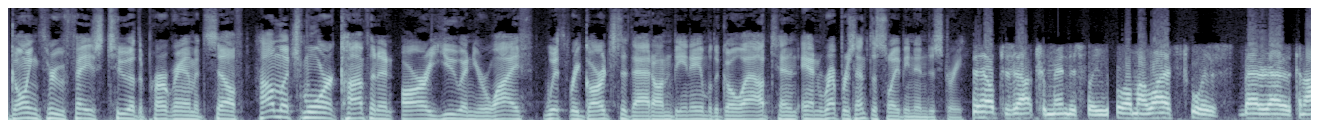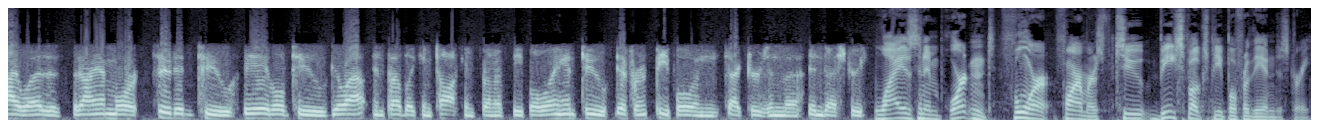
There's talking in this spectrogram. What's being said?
going through phase two of the program itself, how much more confident are you and your wife with regards to that on being able to go out and, and represent the soybean industry? It helped us out tremendously. Well, my wife was better at it than I was, but I am more suited to be able to go out in public and talk in front of people and to different people and sectors in the industry. Why is it important for farmers to be spokespeople for the industry?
